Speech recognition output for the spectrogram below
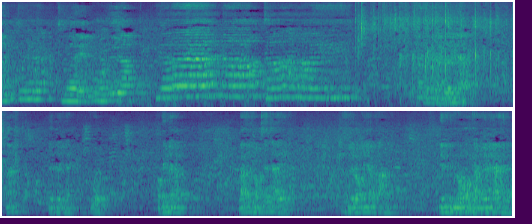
ถึงตัวช่วยผู้เรือเยือน้ำใจนั่นเป็นแบบเดินเนี่ยนะเดิ นเดินเนี่ยปวดขอเพลงอะไรครับ รักคือความเชื่อใจเคยร้องไม่อยากฟังเนี่ยคุณร้องผมจำเยอะไม่ได้เลย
